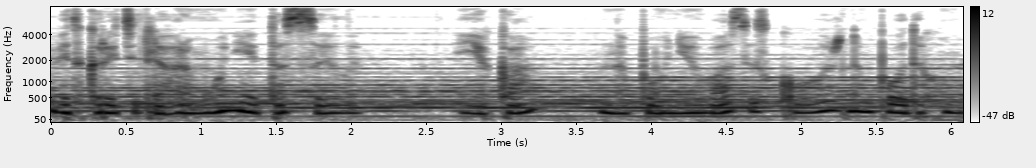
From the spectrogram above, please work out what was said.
відкриті для гармонії та сили, яка вас із кожним подихом.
